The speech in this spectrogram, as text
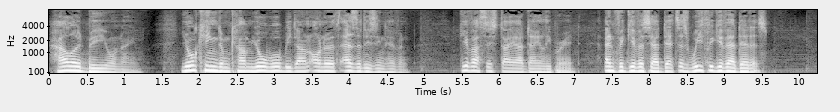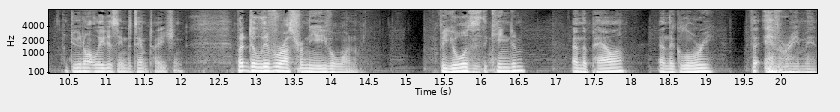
hallowed be your name. Your kingdom come, your will be done on earth as it is in heaven. Give us this day our daily bread, and forgive us our debts as we forgive our debtors. Do not lead us into temptation, but deliver us from the evil one. For yours is the kingdom, and the power, and the glory, forever. Amen.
